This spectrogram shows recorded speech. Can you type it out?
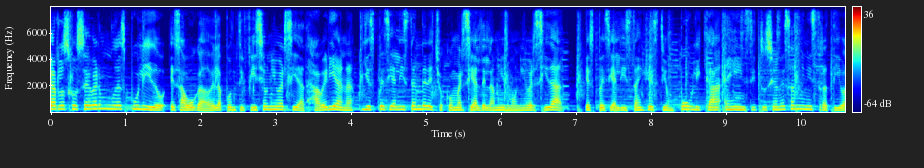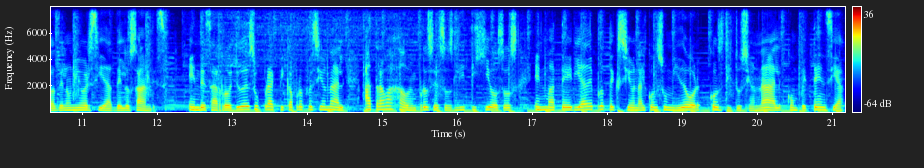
Carlos José Bermúdez Pulido es abogado de la Pontificia Universidad Javeriana y especialista en Derecho Comercial de la misma universidad, especialista en gestión pública e instituciones administrativas de la Universidad de los Andes. En desarrollo de su práctica profesional ha trabajado en procesos litigiosos en materia de protección al consumidor, constitucional, competencia,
